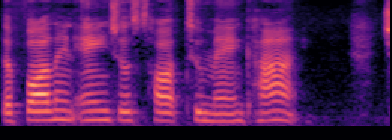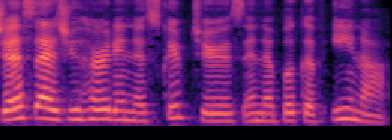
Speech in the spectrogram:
the fallen angels taught to mankind. Just as you heard in the scriptures in the book of Enoch.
